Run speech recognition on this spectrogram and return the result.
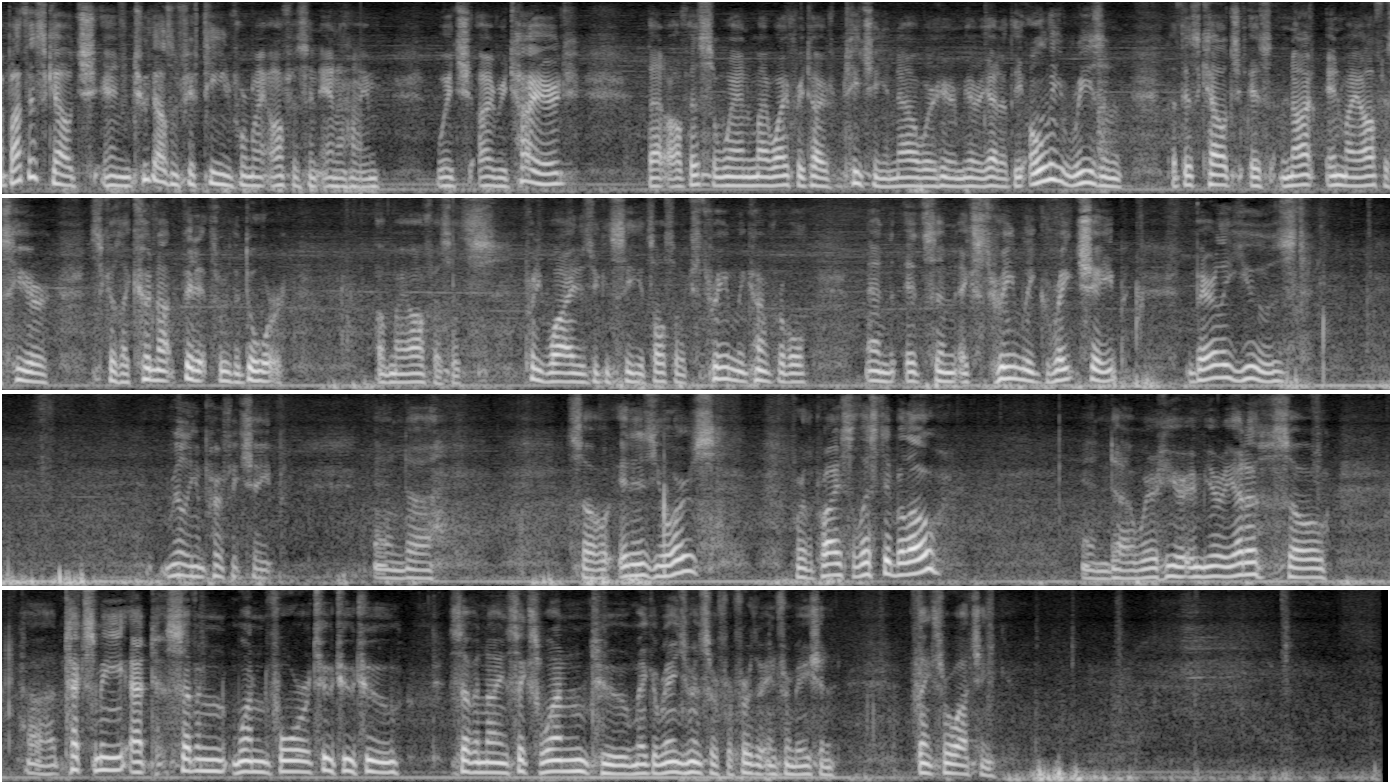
I bought this couch in 2015 for my office in Anaheim, which I retired that office when my wife retired from teaching and now we're here in Murrieta. The only reason that this couch is not in my office here is because I could not fit it through the door of my office. It's pretty wide as you can see. It's also extremely comfortable and it's in extremely great shape, barely used, really in perfect shape. And uh, so it is yours for the price listed below. And uh, we're here in Murrieta, so uh, text me at 714-222-7961 to make arrangements or for further information. Thanks for watching.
